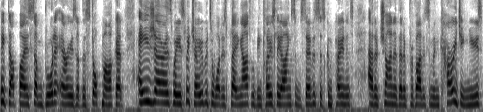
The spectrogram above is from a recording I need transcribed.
picked up by some broader areas of the stock market. Asia, as we switch over to what is playing out, we've been closely eyeing some services components out of China that have provided some encouraging news.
